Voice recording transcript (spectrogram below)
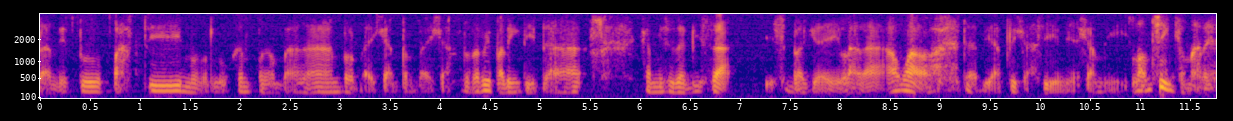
dan itu pasti memerlukan pengembangan, perbaikan-perbaikan. Tetapi paling tidak kami sudah bisa sebagai lara awal dari aplikasi ini kami launching kemarin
